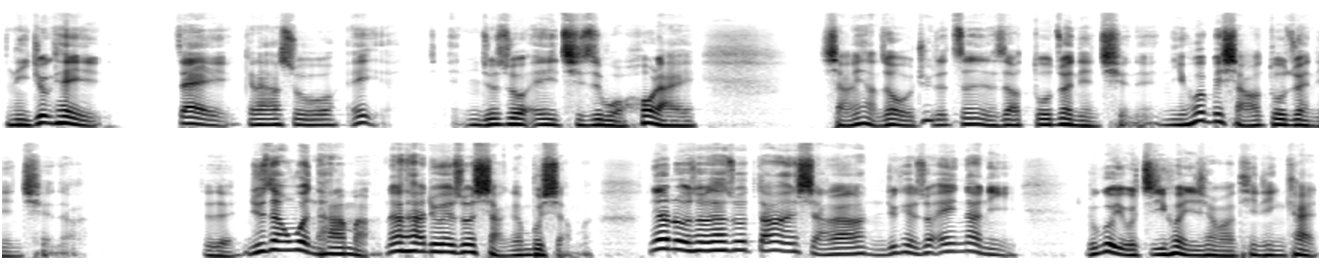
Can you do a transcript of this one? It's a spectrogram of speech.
你就可以再跟他说，哎。你就说，哎，其实我后来想一想之后，我觉得真的是要多赚点钱呢。你会不会想要多赚点钱啊？对不对？你就这样问他嘛，那他就会说想跟不想嘛。那如果说他说当然想啊，你就可以说，哎，那你如果有机会，你想不想听听看？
